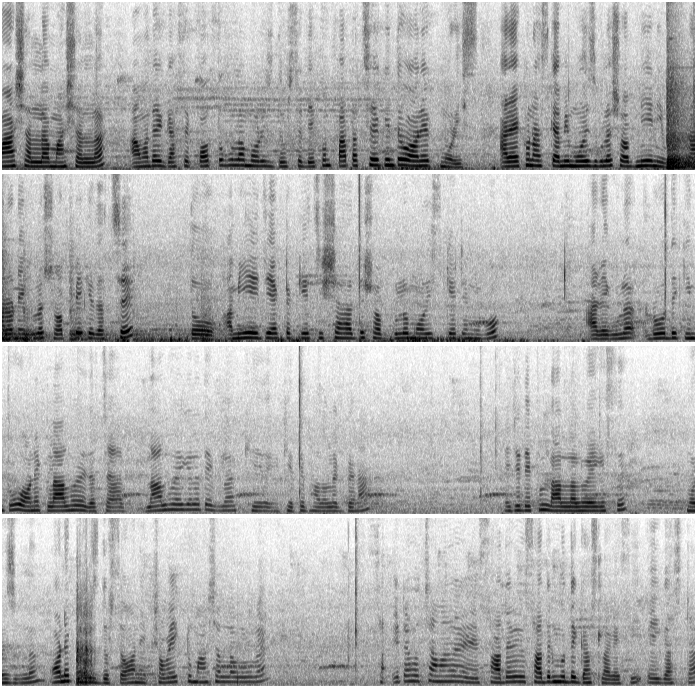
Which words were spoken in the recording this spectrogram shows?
মাশাল্লাহ মাশাল্লাহ। আমাদের গাছে কতগুলো মরিচ ধরছে, দেখুন, পাতার চেয়ে কিন্তু অনেক মরিচ। আর এখন আজকে আমি মরিচগুলো সব নিয়ে নিব, কারণ এগুলো সব পেকে যাচ্ছে। তো আমি এই যে একটা কেচির সাহায্যে সবগুলো মরিচ কেটে নিব। আর এগুলো রোদে কিন্তু অনেক লাল হয়ে যাচ্ছে। আর লাল হয়ে গেলে তো এগুলো খেতে ভালো লাগবে না। এই যে দেখুন, লাল লাল হয়ে গেছে মরিচগুলো। অনেক মরিচ ধরছে, অনেক। সবাই একটু মাশাল্লাহ বলবেন। এটা হচ্ছে আমার সাদের সাদের মধ্যে গাছ লাগাইছি, এই গাছটা।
